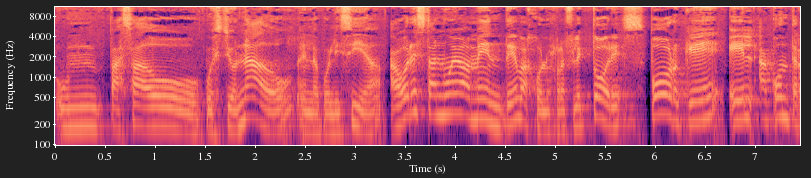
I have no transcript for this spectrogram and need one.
un pasado cuestionado en la policía, ahora está nuevamente bajo los reflectores porque él ha contratado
